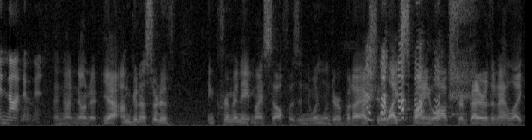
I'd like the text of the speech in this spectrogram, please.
and not known it. And not known it. Yeah, I'm gonna sort of incriminate myself as a New Englander, but I actually like spiny lobster better than I like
